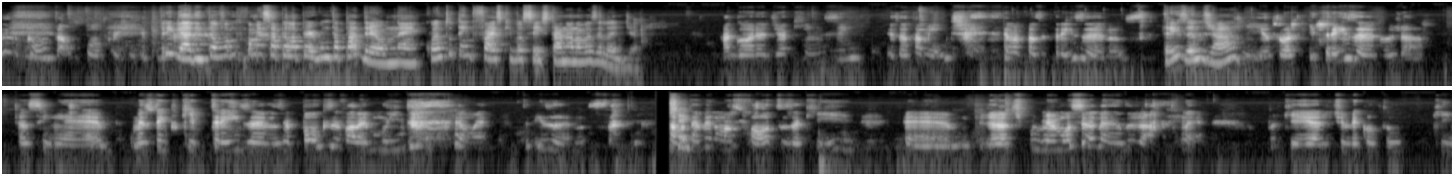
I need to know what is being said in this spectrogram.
contar um pouco aqui. Obrigada. Então vamos começar pela pergunta padrão, né? Quanto tempo faz que você está na Nova Zelândia? Agora, dia 15, exatamente. Vai fazer três anos. Três anos já? E eu tô aqui três anos já. Assim, é. Ao mesmo tempo que três anos é pouco, você fala, é muito. Não é três anos. Tava até vendo umas fotos aqui, é, já, tipo, me emocionando já, né? Porque a gente vê quanto que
